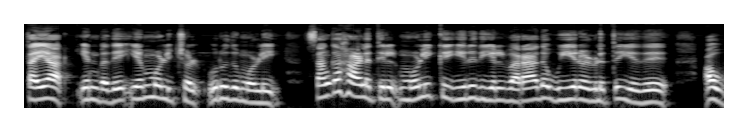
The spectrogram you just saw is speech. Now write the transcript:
தயார் என்பது எம்மொழி சொல் உருது மொழி. சங்ககாலத்தில் மொழிக்கு இறுதியில் வராத உயிரெழுத்து எது? அவ்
